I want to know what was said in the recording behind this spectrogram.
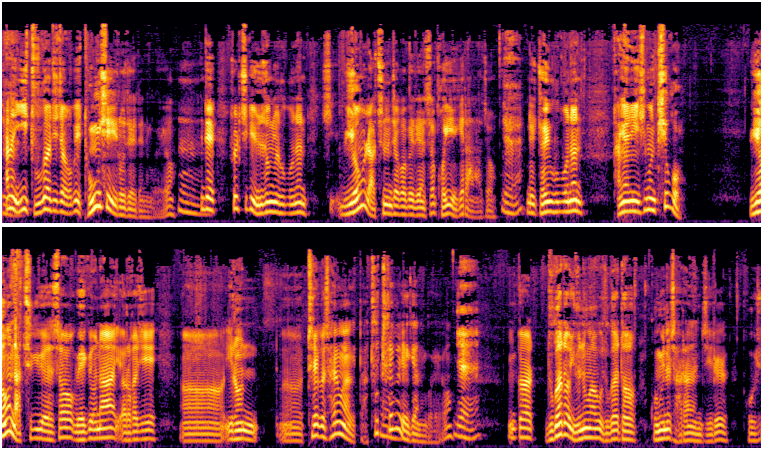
예. 하는 이 두 가지 작업이 동시에 이루어져야 되는 거예요. 음. 근데 솔직히 윤석열 후보는 히- 위험을 낮추는 작업에 대해서 거의 얘기를 안 하죠. 예, 근데 저희 후보는 당연히 힘은 키우고 위험은 낮추기 위해서 외교나 여러 가지 어, 이런 어, 트랙을 사용하겠다. 두 트랙을 얘기하는 거예요. 예, 그러니까 누가 더 유능하고 누가 더 고민을 잘하는지를 보시,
